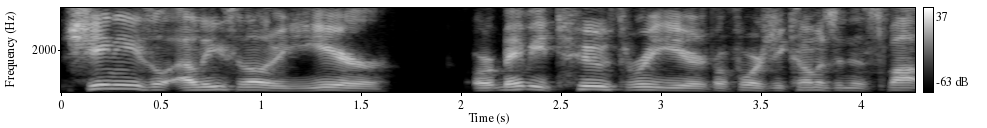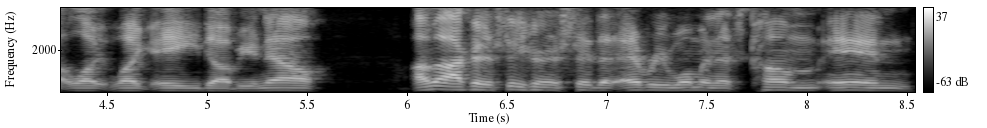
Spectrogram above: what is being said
she needs at least another year or maybe two, three years before she comes in the spotlight like AEW. Now, I'm not going to sit here and say that every woman that's come in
